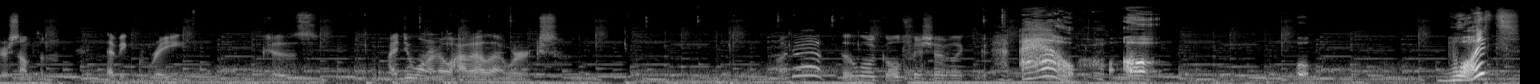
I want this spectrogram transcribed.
or something. That'd be great. Cause I do want to know how the hell that works. Look at the little goldfish have like Ow! Oh, oh. What?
